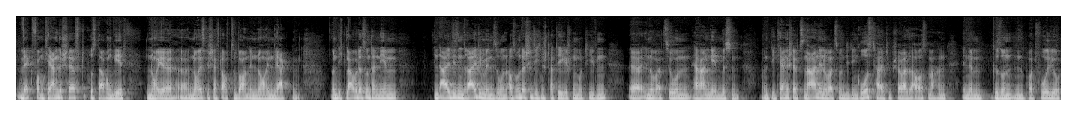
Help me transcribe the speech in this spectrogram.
weg vom Kerngeschäft, wo es darum geht, neue, äh, neues Geschäft aufzubauen in neuen Märkten. Und ich glaube, dass Unternehmen in all diesen drei Dimensionen aus unterschiedlichen strategischen Motiven äh, Innovationen herangehen müssen. Und die kerngeschäftsnahen Innovationen, die den Großteil typischerweise ausmachen in einem gesunden Portfolio,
